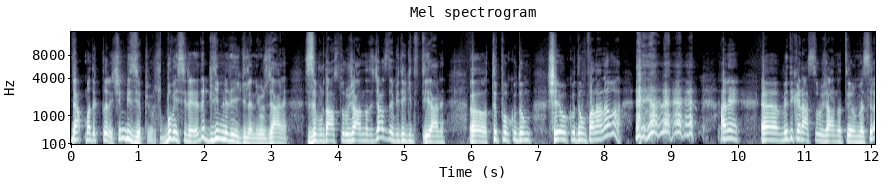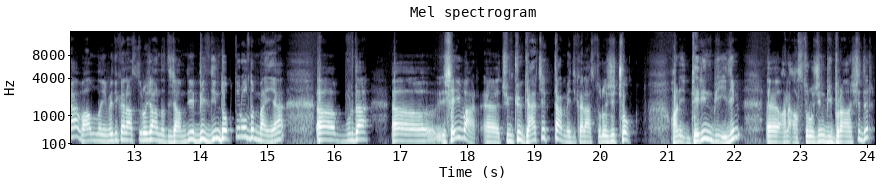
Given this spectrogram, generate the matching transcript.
Yapmadıkları için biz yapıyoruz. Bu vesileyle de bilimle de ilgileniyoruz. Yani size burada astroloji anlatacağız da bir de gidip yani e, tıp okudum, şey okudum falan ama hani e, medikal astroloji anlatıyorum mesela. Vallahi medikal astroloji anlatacağım diye bildiğin doktor oldum ben ya. E, burada e, şey var. E, çünkü gerçekten medikal astroloji çok hani derin bir ilim. E, hani astrolojinin bir branşıdır.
